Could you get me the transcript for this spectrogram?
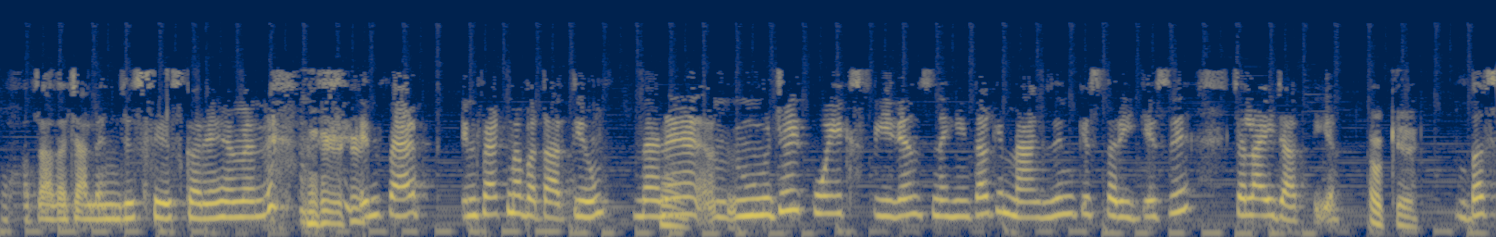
बहुत ज़्यादा चैलेंजेस फेस करे हैं मैंने। इनफैक्ट इनफैक्ट मैं बताती हूँ। मैंने हाँ। मुझे कोई एक्सपीरियंस नहीं था कि मैगजीन किस तरीके से चलाई जाती है। Okay okay. बस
